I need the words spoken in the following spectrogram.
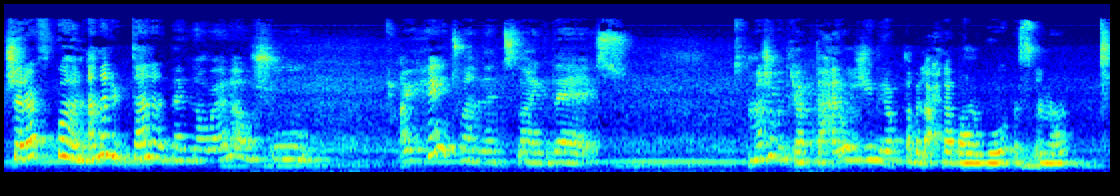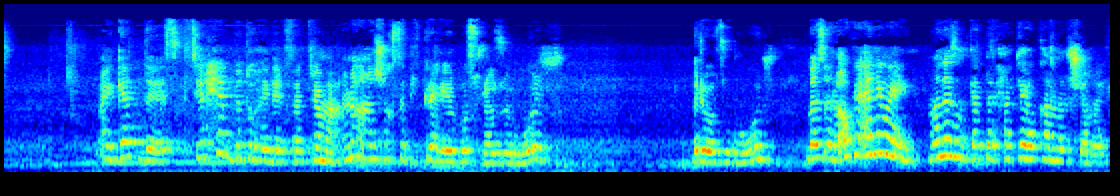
بشرفكم أنا جبتها للبين نوال أو شو؟ I hate when it's like this. ما جبت ربطة حروح أجيب ربطة بالأحلى بامبو بس إنه I get this. كتير حبته هيدي الفترة. مع إنه أنا شخص بيكره يلبس روز وروج. rose و rouge. بس إنه okay anyway ما لازم نكتر حكي وكمل شغل.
